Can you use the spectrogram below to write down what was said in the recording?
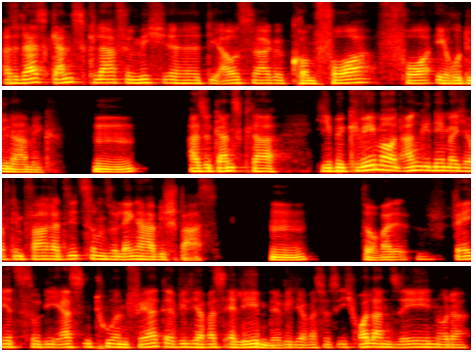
Also da ist ganz klar für mich äh, die Aussage Komfort vor Aerodynamik. Mhm. Also ganz klar, je bequemer und angenehmer ich auf dem Fahrrad sitze, umso länger habe ich Spaß. Mhm. So, weil wer jetzt so die ersten Touren fährt, der will ja was erleben, der will ja, was weiß ich, Holland sehen oder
